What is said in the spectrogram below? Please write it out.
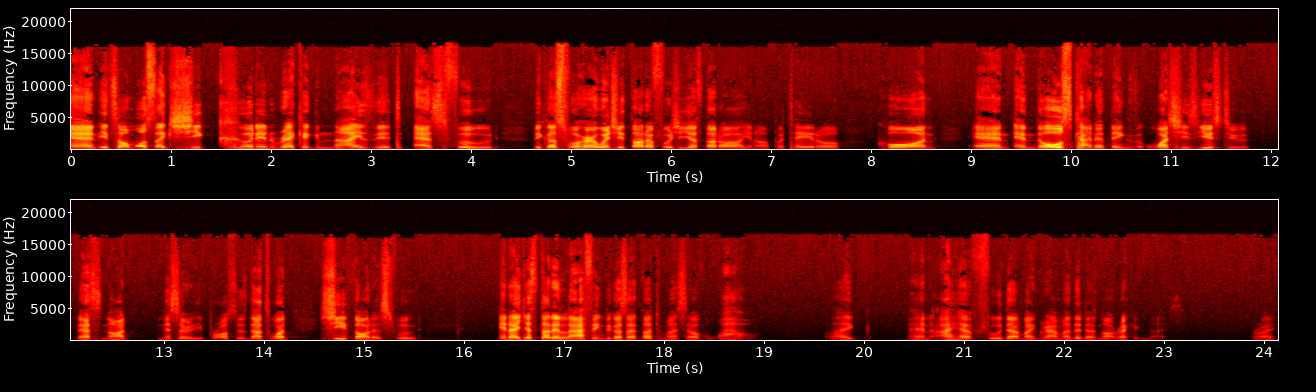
And it's almost like she couldn't recognize it as food because for her, when she thought of food, she just thought, oh, you know, potato, corn, and, and those kind of things, what she's used to. That's not necessarily processed. That's what she thought as food. And I just started laughing because I thought to myself, wow, like, man, I have food that my grandmother does not recognize, right?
